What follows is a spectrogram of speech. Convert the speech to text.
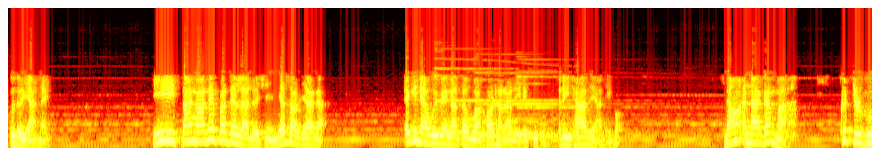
ကုသိုလ်ရနိုင် ဒီတန်ခါနဲ့ပတ်သက်လာလို့ရှိရင်မြတ်စွာဘုရားကအကိဏဝိပင်ကတုတ်မှာဟောထားတာလေးတခုကိုသတိထားစရာလေးပေါ့။နောက်အနာဂတ်မှာကုတ္တဘူ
